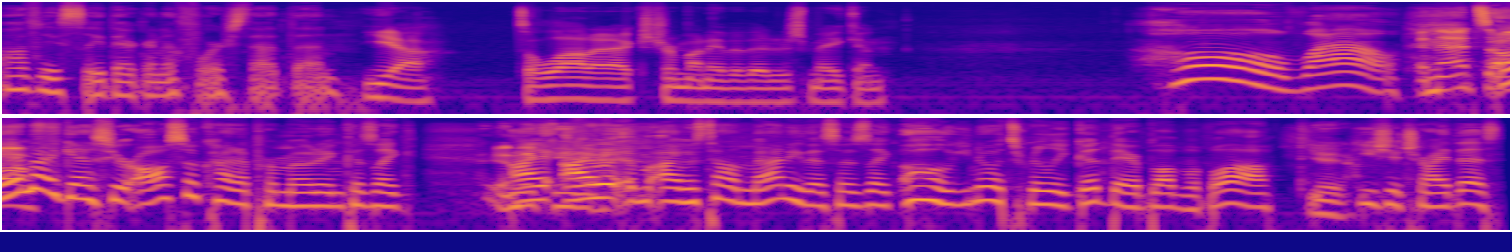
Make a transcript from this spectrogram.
Obviously they're gonna force that then. yeah. It's a lot of extra money that they're just making Oh wow! and that's And off I guess you're also kind of promoting because like I, I, I was telling Maddie this. I was like, oh, you know, it's really good there. Blah blah blah. Yeah. you should try this.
